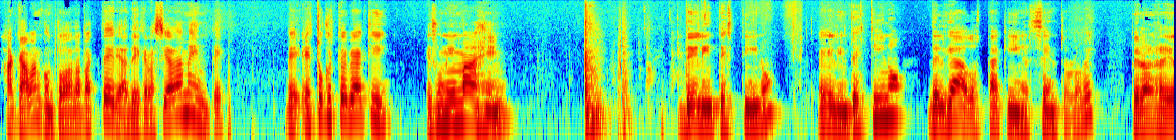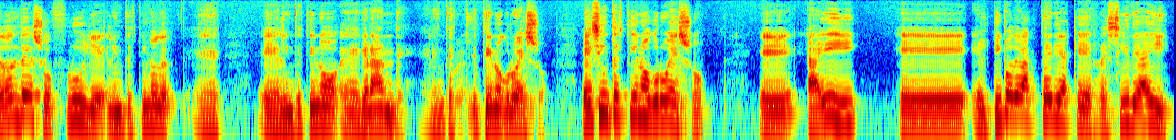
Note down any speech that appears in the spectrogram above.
acaban con todas las bacterias. Desgraciadamente, esto que usted ve aquí es una imagen del intestino. El intestino delgado está aquí en el centro, ¿lo ve? Pero alrededor de eso fluye el intestino, eh, el intestino eh, grande, el intestino grueso. Ese intestino grueso, eh, ahí eh, el tipo de bacteria que reside ahí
